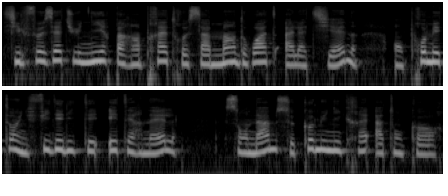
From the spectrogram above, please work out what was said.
s'il faisait unir par un prêtre sa main droite à la tienne, en promettant une fidélité éternelle, son âme se communiquerait à ton corps,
